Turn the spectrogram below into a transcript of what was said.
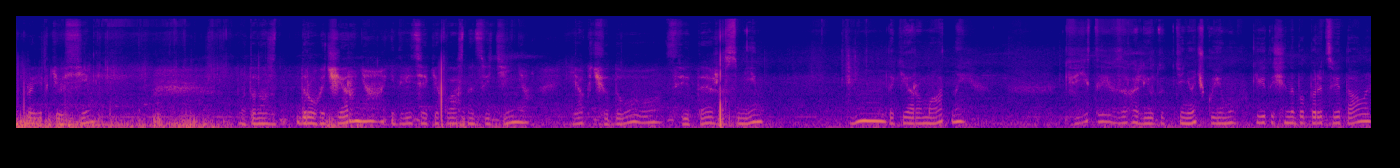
Привітки усім. От у нас 2 червня і дивіться, яке класне цвітіння. Як чудово цвіте жасмін. М, такий ароматний. Квіти взагалі тут тіньочку йому. Квіти ще не поперецвітали.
